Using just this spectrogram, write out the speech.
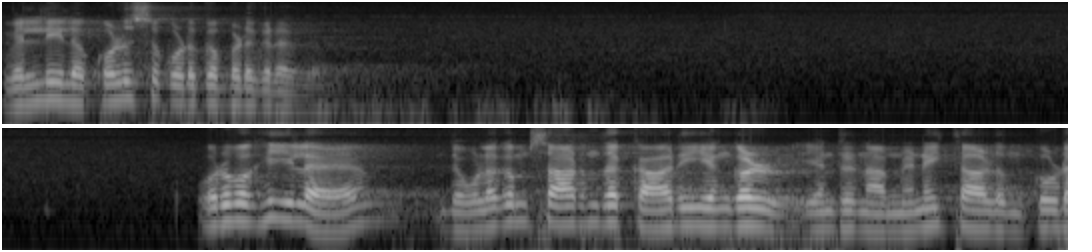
வெள்ளியில் கொலுசு கொடுக்கப்படுகிறது. ஒரு வகையில் இந்த உலகம் சார்ந்த காரியங்கள் என்று நாம் நினைத்தாலும் கூட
